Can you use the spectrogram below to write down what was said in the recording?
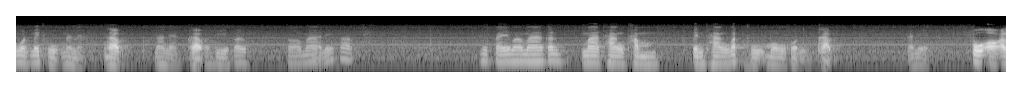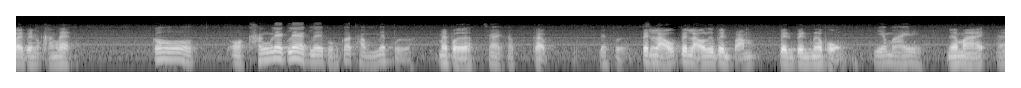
งวดไม่ถูกนั่นแหละครับ นั่นแหละครับพอดีก็ต่อมานี่ก็ ไปมามาก็มาทางทำเป็นทางวัตถุมงคลครับอันนี้ปู่ออกอะไรเป็นครั้งแรก ก็ออกครั้งแรกๆเลย ผมก็ทำแม่เป๋อแม่เป๋อใช่ครับครับแม่เป๋อเป็นเหลาเป็นเหลาหรือเป็นปั๊มเป็นเป็นเนื้อผง เนื้อไม้เนี่ยเนื้อไม้ใช่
